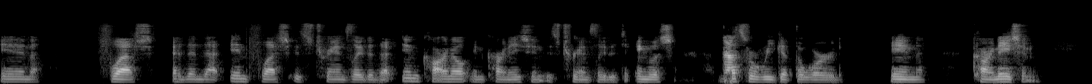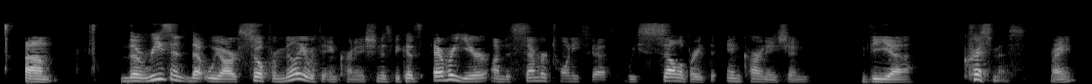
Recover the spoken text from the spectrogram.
in flesh, and then that in flesh is translated, that incarno, incarnation is translated to English. That's where we get the word incarnation. Um, the reason that we are so familiar with the incarnation is because every year on December 25th, we celebrate the incarnation via Christmas, right?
